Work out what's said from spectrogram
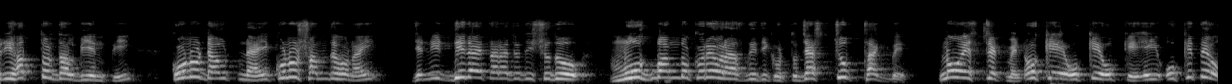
বৃহত্তর দল বিএনপি, কোনো ডাউট নাই, কোনো সন্দেহ নাই যে নির্দ্বিধায় তারা যদি শুধু মুখ বন্ধ করেও রাজনীতি করতো জাস্ট চুপ থাকবে নো স্টেটমেন্ট ওকে ওকে ওকে এই ওকেতেও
